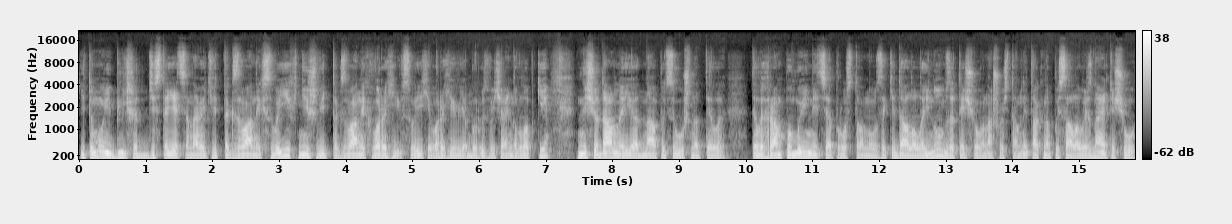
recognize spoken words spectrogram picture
І тому і більше дістається навіть від так званих своїх, ніж від так званих ворогів. Своїх і ворогів я беру, звичайно, в лапки. Нещодавно є одна ПЦУшна теле. Телеграм-помийниця просто ну, закидала лайном за те, що вона щось там не так написала. Ви знаєте, що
